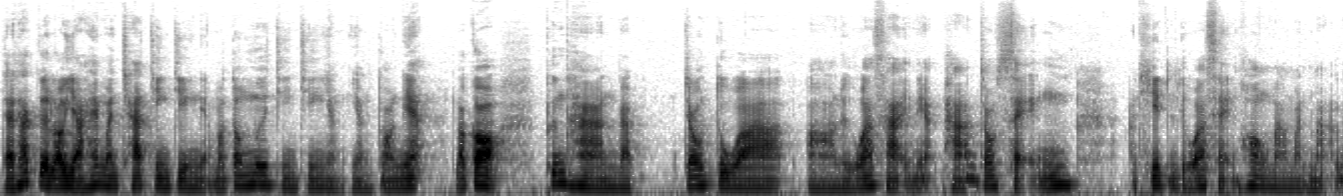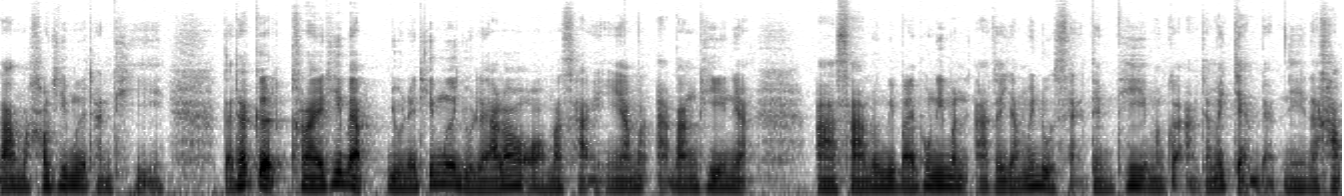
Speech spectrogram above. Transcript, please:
แต่ถ้าเกิดเราอยากให้มันชัดจริงๆเนี่ยมันต้องมืดจริง ๆ อย่างอย่างตอนเนี้ยแล้วก็เพิ่งผ่านแบบเจ้าตัวหรือว่าใส่เนี่ยผ่านเจ้าแสงอาทิตย์หรือว่าแสงห้องมามันมาแล้วมาเข้าที่มืดทันที แต่ถ้าเกิดใครที่แบบอยู่ในที่มืดอยู่แล้วแล้วออกมาใส่เนี่ยบางทีเนี่ยสารลูมิไบพวกนี้มันอาจจะยังไม่ดูดแสงเต็มที่ มันก็อาจจะไม่แจ่มแบบนี้นะครับ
